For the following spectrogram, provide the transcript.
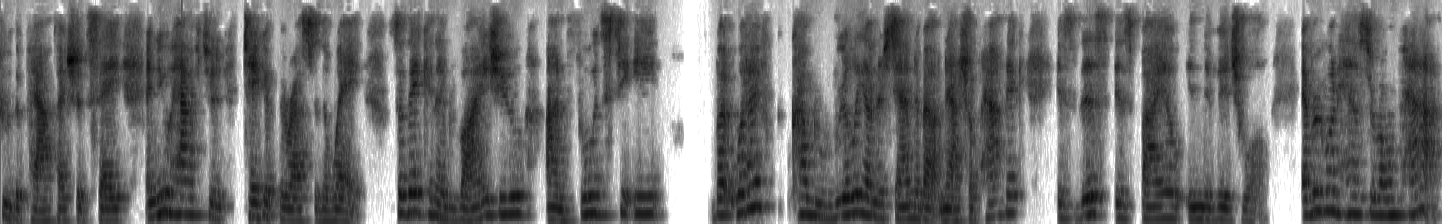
to the path, I should say, and you have to take it the rest of the way. So they can advise you on foods to eat. But what I've come to really understand about naturopathic is this is bio individual. Everyone has their own path.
